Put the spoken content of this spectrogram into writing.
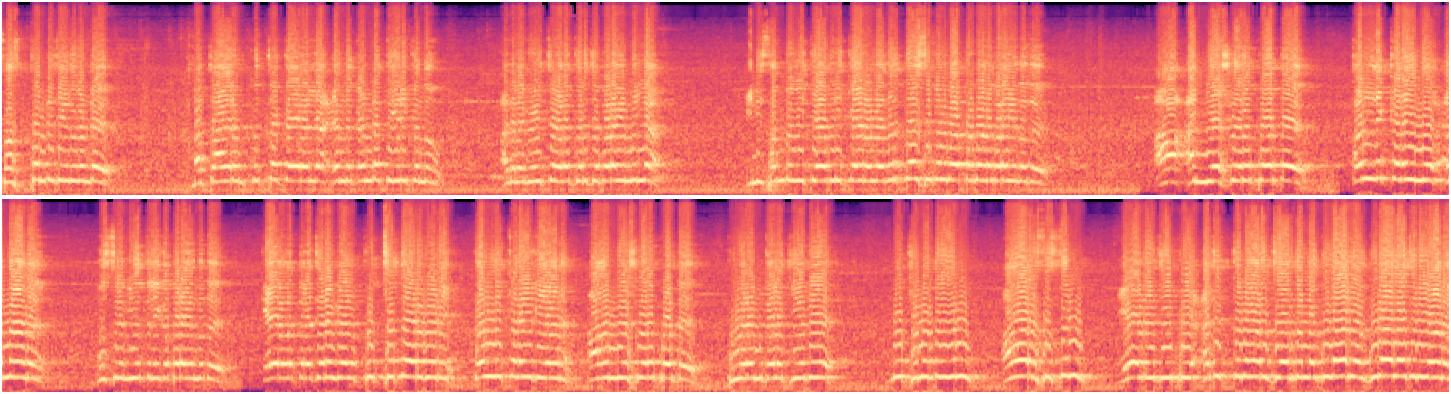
സസ്പെൻഡ് ചെയ്തുകൊണ്ട് മറ്റാരും കുറ്റക്കാരല്ല എന്ന് കണ്ടെത്തിയിരിക്കുന്നു. അതിലെ വീഴ്ചകളെ കുറിച്ച് പറയുന്നില്ല. ഇനി സംഭവിക്കാതിരിക്കാനുള്ള നിർദ്ദേശങ്ങൾ മാത്രമാണ് പറയുന്നത്. ആ അന്വേഷണ റിപ്പോർട്ട് തള്ളിക്കളയുന്നു എന്നാണ് മുസ്ലിം യൂത്ത് ലീഗ് പറയുന്നത് കേരളത്തിലെ ജനങ്ങൾ പുച്ഛത്തോടുകൂടി തള്ളിക്കളയുകയാണ്. ആ അന്വേഷണ റിപ്പോർട്ട് പൂരം കലക്കിയത് മുഖ്യമന്ത്രിയും ആർ എസ് എസും A D G P Ajith കുമാറും ചേർന്നുള്ള ഗുണാല ഗുണാലോചനയാണ്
